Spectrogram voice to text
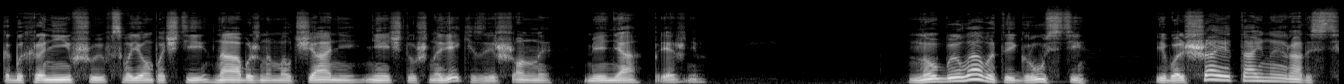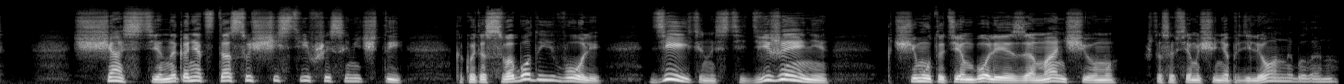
как бы хранившую в своем почти набожном молчании нечто уж навеки завершенное меня прежнего. Но была в этой грусти и большая тайная радость, счастье, наконец-то осуществившейся мечты, какой-то свободы и воли, деятельности, движения — к чему-то тем более заманчивому, что совсем еще неопределенно было оно.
